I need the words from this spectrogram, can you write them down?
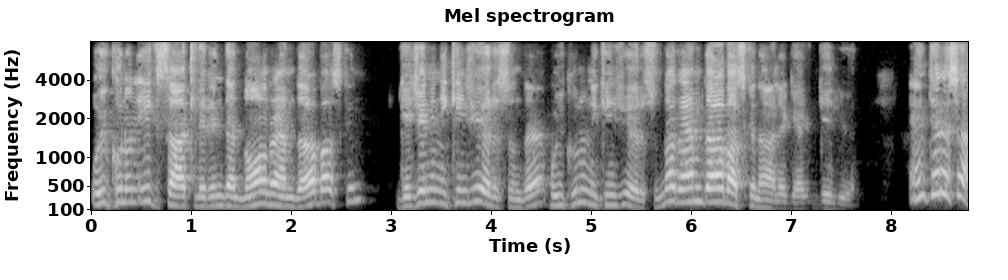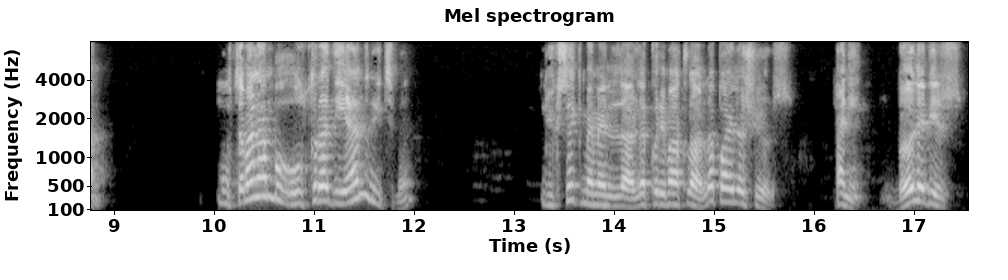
uykunun ilk saatlerinde non-REM daha baskın, gecenin ikinci yarısında, uykunun ikinci yarısında REM daha baskın hale gel- geliyor. Enteresan. Muhtemelen bu ultra diyen ritmi yüksek memelilerle, primatlarla paylaşıyoruz. Hani böyle bir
